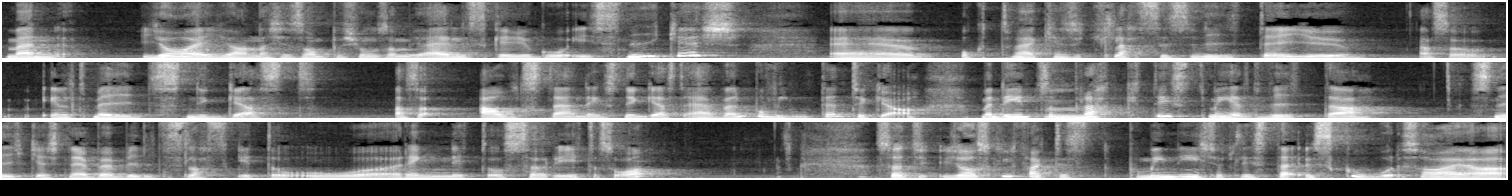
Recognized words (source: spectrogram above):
Men jag är ju annars en sån person som, jag älskar ju att gå i sneakers eh, och de här kanske klassiskt vita är ju alltså enligt mig snyggast Alltså outstanding snyggast även på vintern tycker jag. Men det är inte så praktiskt med helt vita sneakers när det börjar bli lite slaskigt och, och regnigt och sörjigt och så. Så att jag skulle faktiskt på min inköpslista skor så har jag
